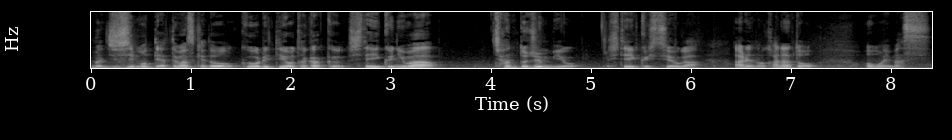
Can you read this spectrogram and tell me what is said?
まあ、自信持ってやってますけどクオリティを高くしていくにはちゃんと準備をしていく必要があるのかなと思います。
